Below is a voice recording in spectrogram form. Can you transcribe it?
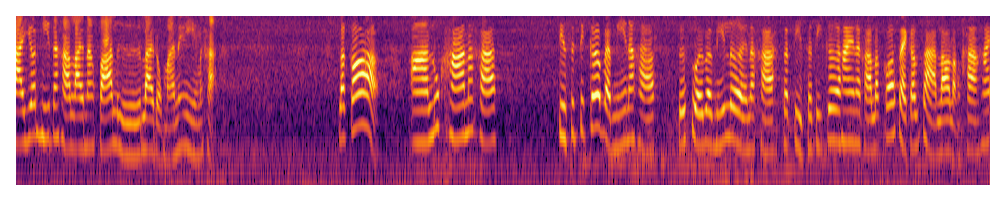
ลายยอดฮิตนะคะ ลายนางฟ้าหรือลายดอกไม้นั่นเองนะคะ แล้วก็ลูกค้านะคะติดสติกเกอร์แบบนี้นะคะสวยๆแบบนี้เลยนะคะจะติดสติกเกอร์ให้นะคะ แล้วก็ใส่กันสาดราวหลังคาให้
